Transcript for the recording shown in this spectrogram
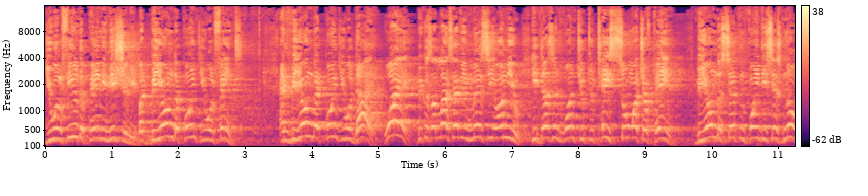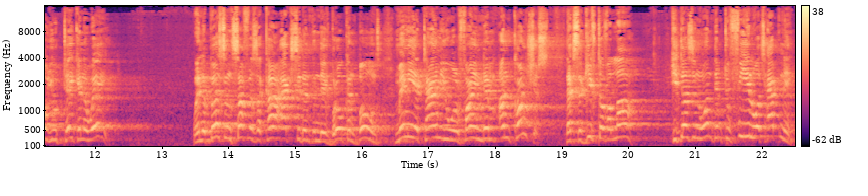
You will feel the pain initially, but beyond the point you will faint. And beyond that point you will die. Why? Because Allah is having mercy on you. He doesn't want you to taste so much of pain. Beyond a certain point He says, no, you're taken away. When a person suffers a car accident and they've broken bones, many a time you will find them unconscious. That's the gift of Allah. He doesn't want them to feel what's happening.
